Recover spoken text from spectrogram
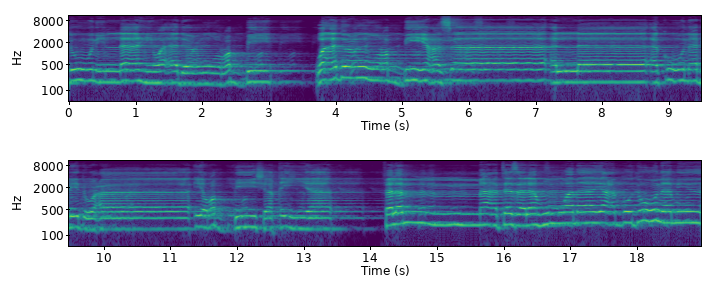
دون الله وأدعو ربي وأدعو ربي عسى ألا أكون بدعاء ربي شقيا. فلما اعتزلهم وما يعبدون من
